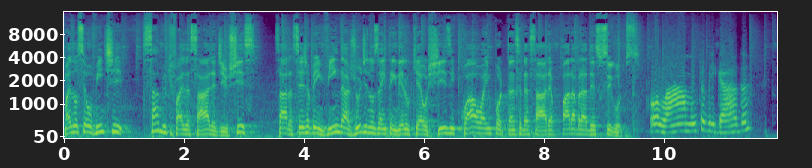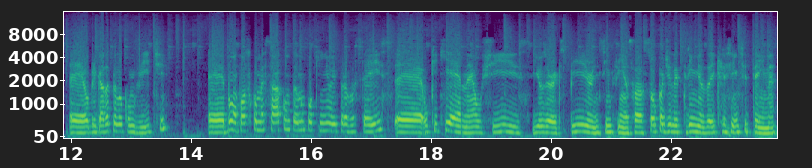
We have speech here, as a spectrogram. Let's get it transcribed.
Mas você ouvinte sabe o que faz essa área de UX? Sara, seja bem-vinda, ajude-nos a entender o que é o X e qual a importância dessa área para a Bradesco Seguros. Olá, muito obrigada. É, obrigada pelo convite. É, bom, posso começar contando um pouquinho aí para vocês é, o que, que é, né, o X, User Experience, enfim, essa sopa de letrinhas aí que a gente tem, né?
